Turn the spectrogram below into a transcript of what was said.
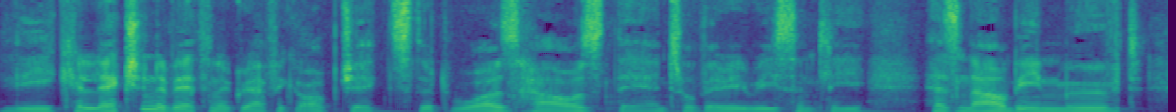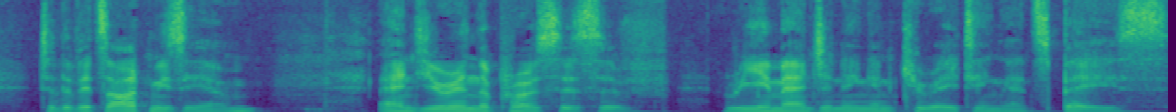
the collection of ethnographic objects that was housed there until very recently has now been moved to the Wits Art Museum, and you're in the process of reimagining and curating that space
